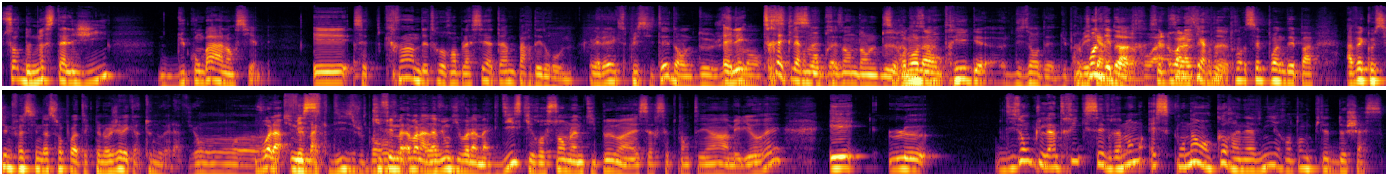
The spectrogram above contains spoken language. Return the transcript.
sorte de nostalgie du combat à l'ancienne. Et cette crainte d'être remplacé à terme par des drones. Elle est explicitée dans le 2, Elle justement. est très clairement présente dans le 2. C'est en vraiment l'intrigue, euh, disons, du premier point de quart d'heure. départ. C'est le premier c'est quart le d'heure. point- C'est le point de départ. Avec aussi une fascination pour la technologie, avec un tout nouvel avion. euh, Voilà, qui mais fait Mach 10, je pense. qui fait voilà, un avion qui vole à Mach 10, qui ressemble un petit peu à un SR-71 amélioré. Et le, disons que l'intrigue, c'est vraiment est-ce qu'on a encore un avenir en tant que pilote de chasse?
